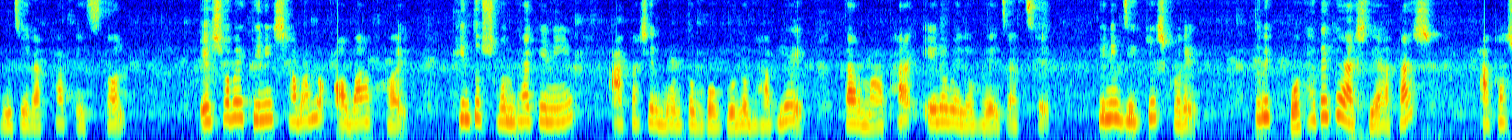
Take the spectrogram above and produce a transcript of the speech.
গুজে রাখা পেস্তল। এসবে তিনি সামান্য অবাক হয়, কিন্তু সন্ধ্যাকে নিয়ে আকাশের মন্তব্যগুলো ভাবলে তার মাথা এলোমেলো হয়ে যাচ্ছে। তিনি জিজ্ঞেস করে তুমি কোথা থেকে আসলে আকাশ? আকাশ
